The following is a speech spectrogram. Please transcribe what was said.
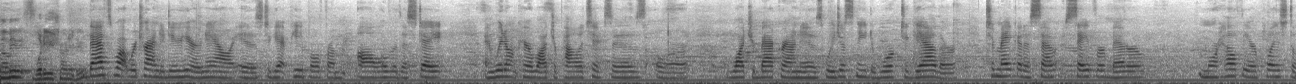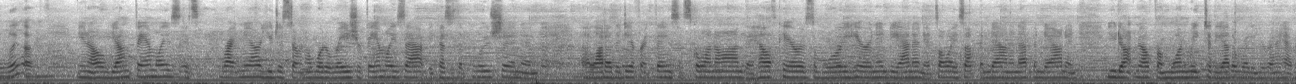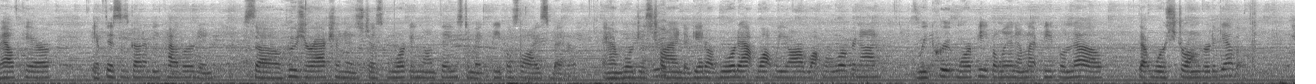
Tell me, what are you trying to do? That's what we're trying to do here now is to get people from all over the state, and we don't care what your politics is or what your background is. We just need to work together to make it a safer, better, more healthier place to live. You know, young families. It's right now you just don't know where to raise your families at because of the pollution and a lot of the different things that's going on. The health care is a worry here in Indiana, and it's always up and down and up and down, and you don't know from one week to the other whether you're going to have health care, if this is going to be covered. And so, Hoosier Action is just working on things to make people's lives better. And we're just trying to get our word out what we are, what we're working on, recruit more people in, and let people know that we're stronger together.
